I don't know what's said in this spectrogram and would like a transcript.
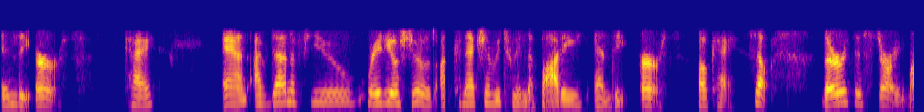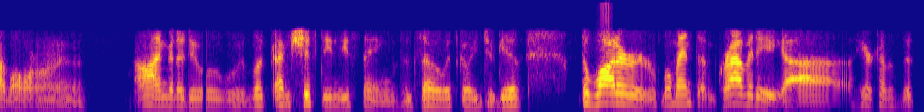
in the earth okay and i've done a few radio shows on connection between the body and the earth okay so the earth is stirring blah, blah, blah, I'm going to do, look, I'm shifting these things. And so it's going to give the water momentum, gravity. Uh, here comes the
